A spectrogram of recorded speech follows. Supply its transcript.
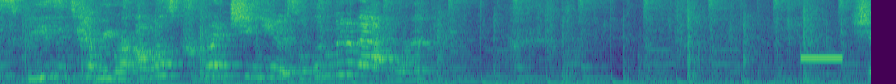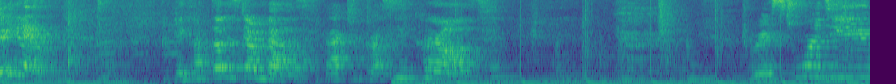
Squeeze the tummy. We're almost crunching here, so a little bit of ab work. Shake it out. Pick up those dumbbells. Back to crescent curls. Wrist towards you.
